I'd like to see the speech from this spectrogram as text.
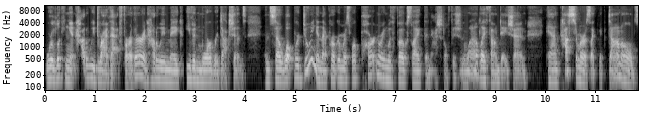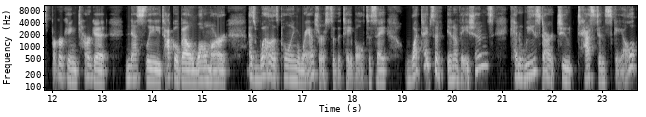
we're looking at how do we drive that further and how do we make even more reductions. And so, what we're doing in that program is we're partnering with folks like the National Fish and Wildlife Foundation and customers like McDonald's, Burger King, Target, Nestle, Taco Bell, Walmart, as well as pulling ranchers to the table to say, what types of innovations can we start to test and scale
